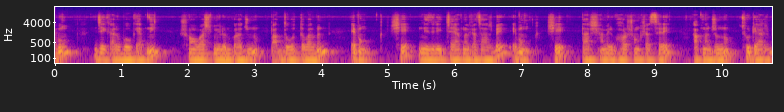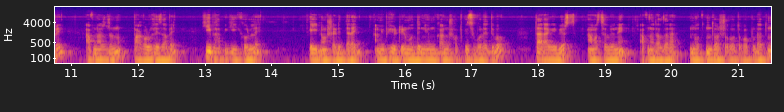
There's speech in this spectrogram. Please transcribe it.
এবং যে কারও বউকে আপনি সমাবাস মিলন করার জন্য বাধ্য করতে পারবেন এবং সে নিজের ইচ্ছায় আপনার কাছে আসবে এবং সে তার স্বামীর ঘর সংসার ছেড়ে আপনার জন্য ছুটে আসবে, আপনার জন্য পাগল হয়ে যাবে। কীভাবে কী করলে? এই নকশাটির দ্বারাই আমি ভিডিওটির মধ্যে নিয়মকানুন সব কিছু বলে দেব। তার আগে বিয়ার্স আমার চ্যানেলে আপনারা যারা নতুন দর্শক অথবা পুরাতন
